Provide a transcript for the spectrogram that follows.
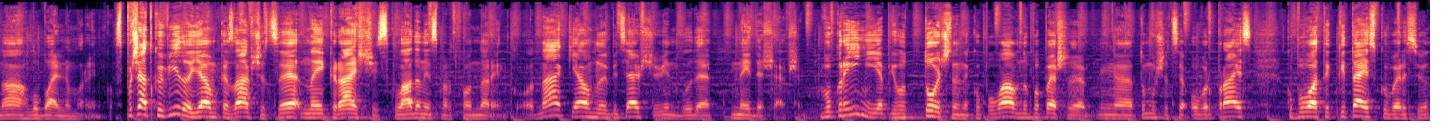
на глобальному ринку. Спочатку відео я вам казав, що це найкращий складений смартфон на ринку. Однак я вам не обіцяв, що він буде найдешевшим. В Україні я б його точно не купував. Ну, по-перше, е, тому що це оверпрайс. Купувати китайську версію,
